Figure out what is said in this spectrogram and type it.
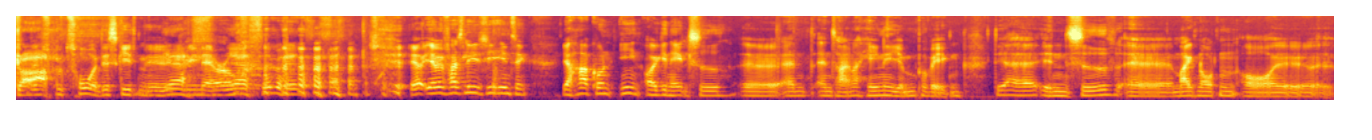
god. skulle tro, at det skete med Ja, Green Arrow? Ja, simpelthen. Jeg, jeg vil faktisk lige sige en ting. Jeg har kun én original side øh, af, en, af en tegner hængende hjemme på væggen. Det er en side af Mike Norton og øh,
